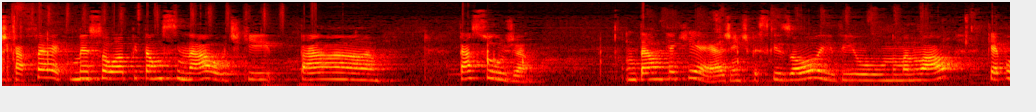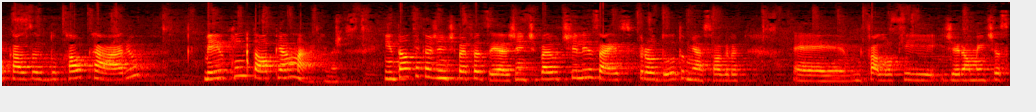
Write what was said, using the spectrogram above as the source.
de café começou a apitar um sinal de que tá, tá suja. Então, o que, que é? A gente pesquisou e viu no manual que é por causa do calcário, meio que entope a máquina. Então, o que, que a gente vai fazer? A gente vai utilizar esse produto, minha sogra é, me falou que geralmente as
